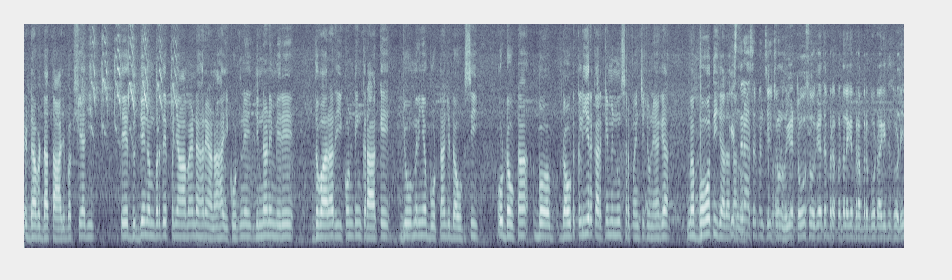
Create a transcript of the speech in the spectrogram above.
ਐਡਾ ਵੱਡਾ ਤਾਜ ਬਖਸ਼ਿਆ ਜੀ। ਤੇ ਦੂਜੇ ਨੰਬਰ ਤੇ Punjab and Haryana high court ਨੇ ਜਿਨ੍ਹਾਂ ਨੇ ਮੇਰੇ ਦੁਬਾਰਾ ਰੀਕਾਊਂਟਿੰਗ ਕਰਾ ਕੇ ਜੋ ਮੇਰੀਆਂ ਵੋਟਾਂ 'ਚ ਡਾਊਟ ਸੀ, ਉਹ ਡਾਊਟਾਂ ਡਾਊਟ ਕਲੀਅਰ ਕਰਕੇ ਮੈਨੂੰ ਸਰਪੰਚ ਚੁਣਿਆ ਗਿਆ। ਮੈਂ ਬਹੁਤ ਹੀ ਜ਼ਿਆਦਾ ਕਿਸ ਤਰ੍ਹਾਂ ਸਰਪੰਚੀ ਚੋਣ ਹੋਈ ਹੈ? ਟੋਸ ਹੋ ਗਿਆ ਤੇ ਬਰਾ- ਪਤਾ ਲੱਗਿਆ ਬਰਾਬਰ ਵੋਟ ਆ ਗਈ ਤੇ ਤੁਹਾਡੀ।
